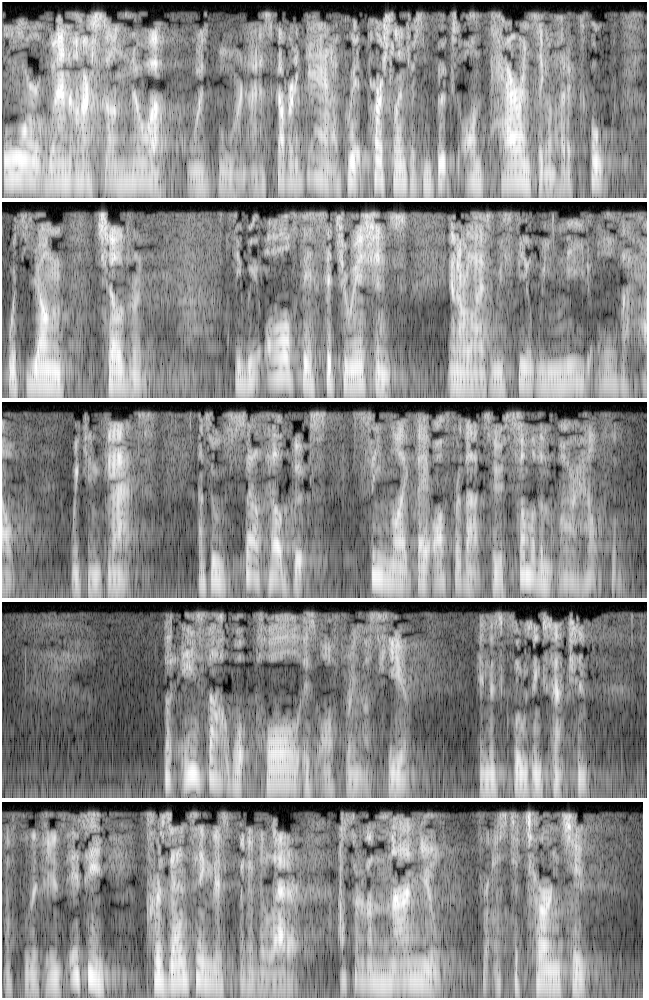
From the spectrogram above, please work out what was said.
Or when our son Noah was born, I discovered again a great personal interest in books on parenting, on how to cope with young children. See, we all face situations in our lives and we feel we need all the help we can get. And so self help books seem like they offer that to us. Some of them are helpful. But is that what Paul is offering us here in this closing section of Philippians? Is he presenting this bit of the letter as sort of a manual for us to turn to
